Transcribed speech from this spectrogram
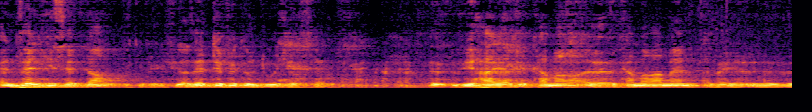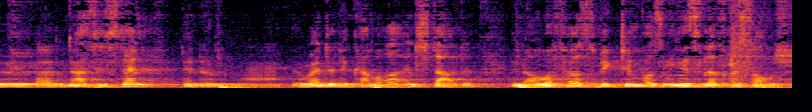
And then he said, now, if you are that difficult, do it yourself. Uh, we hired a camera, uh, cameraman, uh, an assistant, and rented a camera and started. And our first victim was Ines Lafressange.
